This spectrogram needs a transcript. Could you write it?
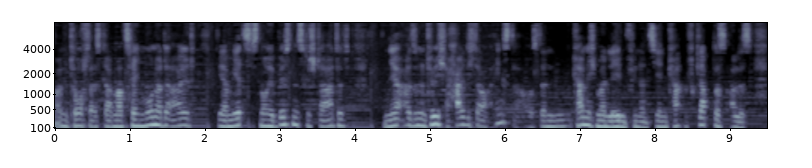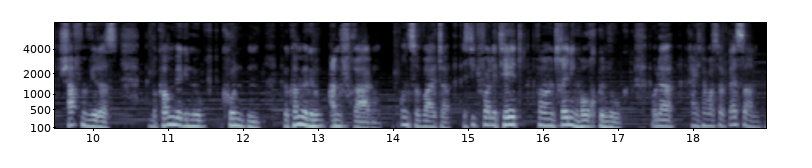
meine Tochter ist gerade mal zehn Monate alt, wir haben jetzt das neue Business gestartet ja, also natürlich halte ich da auch Ängste aus. Dann kann ich mein Leben finanzieren. Kann, klappt das alles? Schaffen wir das? Bekommen wir genug Kunden? Bekommen wir genug Anfragen? Und so weiter. Ist die Qualität von meinem Training hoch genug? Oder kann ich noch was verbessern?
